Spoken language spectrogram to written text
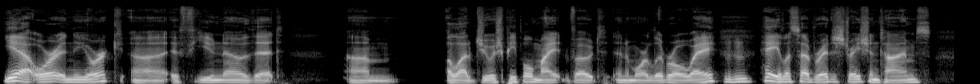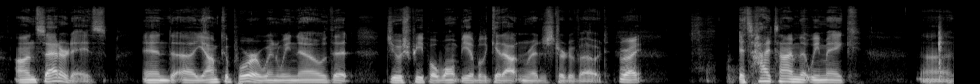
Yeah. Or in New York, uh, if you know that um, a lot of Jewish people might vote in a more liberal way. Mm-hmm. Hey, let's have registration times on Saturdays and uh, Yom Kippur when we know that Jewish people won't be able to get out and register to vote. Right. It's high time that we make uh,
